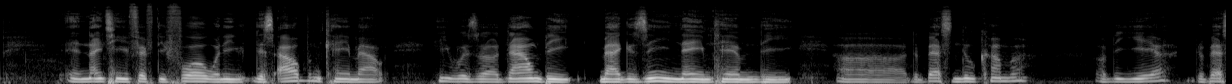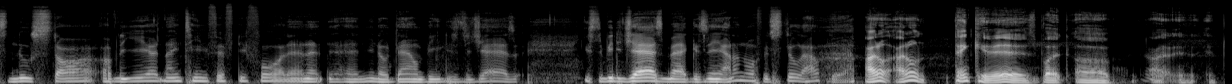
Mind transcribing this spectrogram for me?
In 1954, when he this album came out, he was uh, Downbeat magazine named him the uh, the best newcomer of the year, the best new star of the year, 1954, and and, and you know, Downbeat is the jazz. Used to be the jazz magazine. I don't know if it's still out there. I don't I don't think it is, but uh, I,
